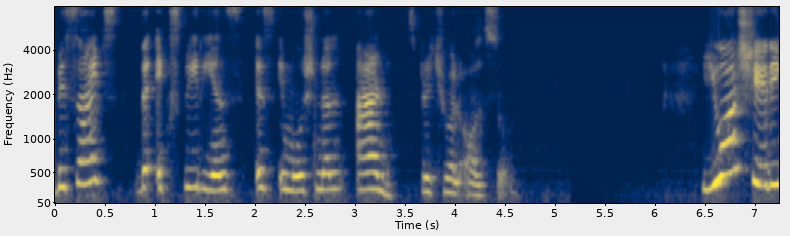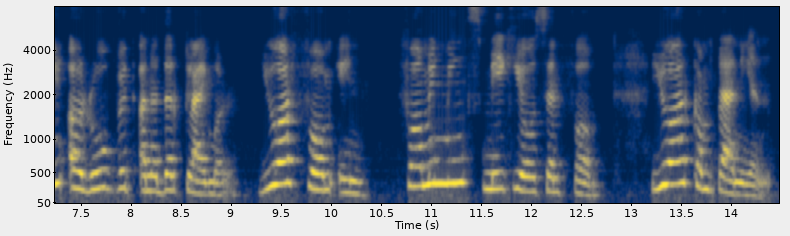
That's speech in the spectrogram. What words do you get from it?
Besides, the experience is emotional and spiritual also. You are sharing a rope with another climber. You are firm in. Firm in means make yourself firm. You are companion.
